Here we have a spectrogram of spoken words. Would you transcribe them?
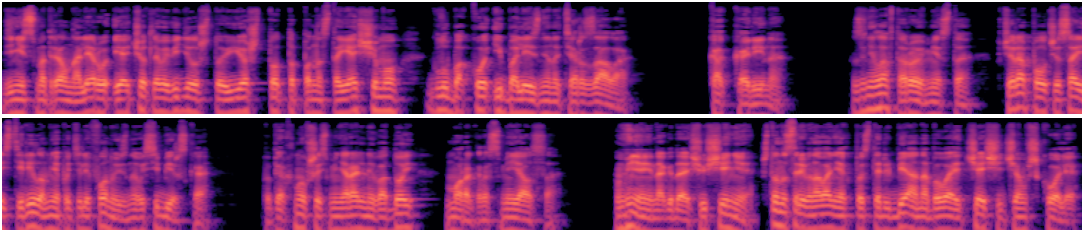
Денис смотрел на Леру и отчетливо видел, что ее что-то по-настоящему глубоко и болезненно терзало. «Как Карина?» Заняла второе место. Вчера полчаса истерила мне по телефону из Новосибирска. Поперхнувшись минеральной водой, Морок рассмеялся. У меня иногда ощущение, что на соревнованиях по стрельбе она бывает чаще, чем в школе.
